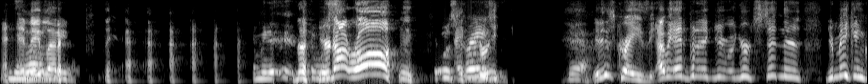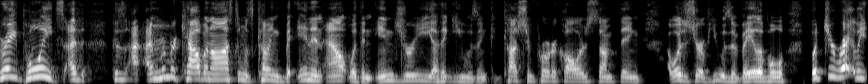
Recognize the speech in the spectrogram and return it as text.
And they, and let, they let him. I mean, it, no, it was, you're not wrong. It was crazy. Yeah, it is crazy. I mean, but you're, you're sitting there, you're making great points. I Because I, I, remember Calvin Austin was coming in and out with an injury. I think he was in concussion protocol or something. I wasn't sure if he was available. But you're right. I mean,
